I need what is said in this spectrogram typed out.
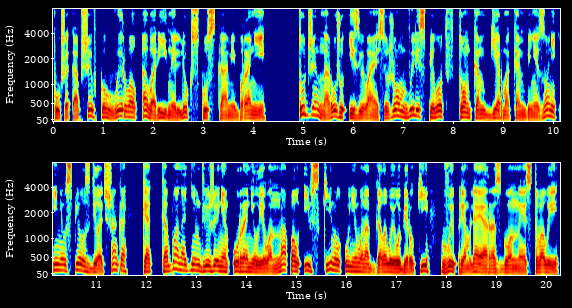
пушек обшивку, вырвал аварийный люк с кусками брони. Тут же наружу, извиваясь ужом, вылез пилот в тонком гермокомбинезоне и не успел сделать шага, как кабан одним движением уронил его на пол и вскинул у него над головой обе руки, выпрямляя разгонные стволы.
